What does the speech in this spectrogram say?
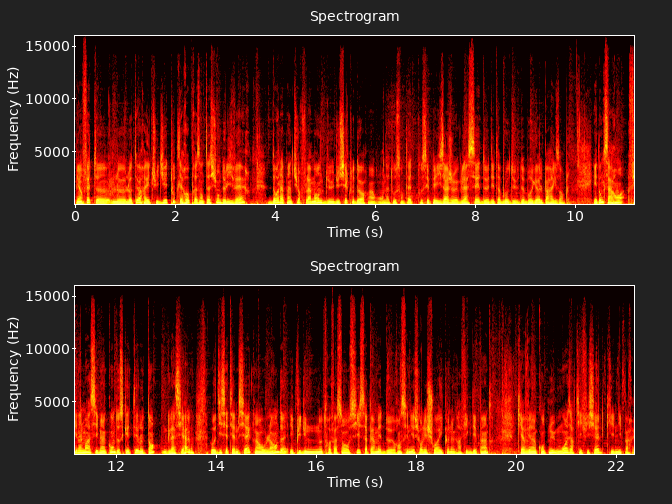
Mais en fait, euh, l'auteur a étudié toutes les représentations de l'hiver dans la peinture flamande du, siècle d'or. Hein. On a tous en tête tous ces paysages glacés des tableaux de, Bruegel, par exemple. Et donc, ça rend finalement assez bien compte de ce qu'était le temps glacial au XVIIe siècle en Hollande. Et puis, d'une autre façon aussi, ça permet de renseigner sur les choix iconographiques des peintres qui avaient un contenu moins artificiel qu'il n'y paraît.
